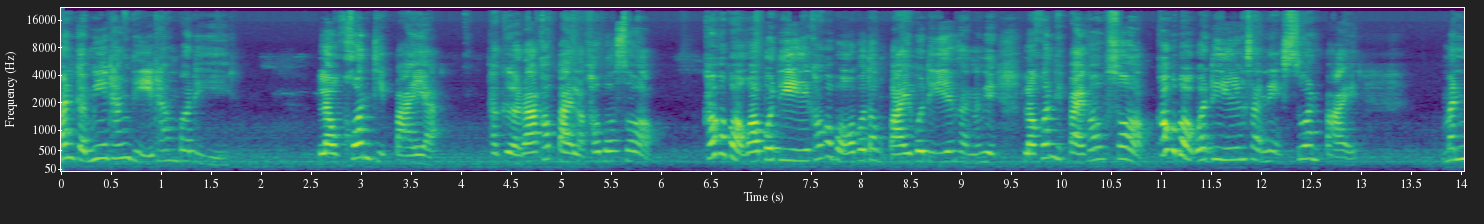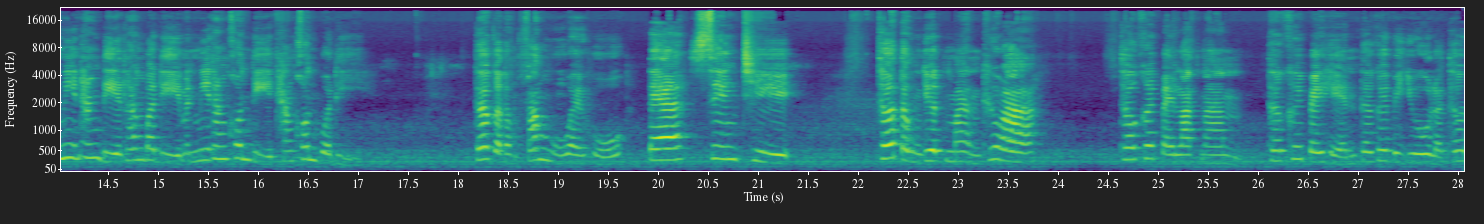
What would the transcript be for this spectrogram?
มันก็มีทั้งดีทั้งบดีแล้วคนที่ไปอะถ้าเกิดว่าเข้าไปแล้วเข้าบ่สอบ เขาก็บอกว่าบดี เขาก็บอกว่าบ่ต้องไปบดีจังสันนั่นนี่แล้วคนที่ไปเขาสอบ เขาก็บอกว่าดีจังสันนี่ส่วนไป มันมีทั้งดีทั้งบดี มันมีทั้งคนดี ทั้งคนบดี เธอก็ต้องฟังหูไว้หู แต่สิ่งที่เธอต้องยึดมั่นคือว่า เธอเคยไปรัดนั้น เธอเคยไปเห็น เธอเคยไปอยู่แล้วเธอ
